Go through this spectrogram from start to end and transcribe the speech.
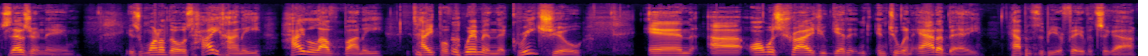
says her name, is one of those hi, honey, hi, love bunny type of women that greets you and uh, always tries you get it in- into an Atabey, happens to be your favorite cigar,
